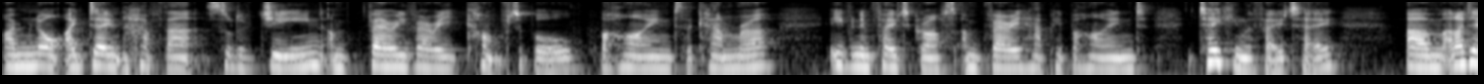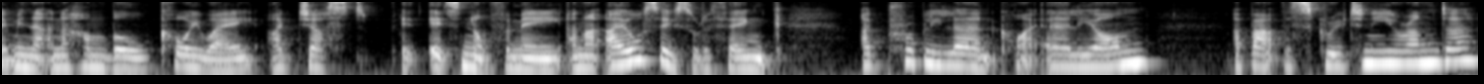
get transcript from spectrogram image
I'm not, I don't have that sort of gene. I'm very, very comfortable behind the camera. Even in photographs, I'm very happy behind taking the photo. Um, and I don't mean that in a humble, coy way. I just, it, it's not for me. And I, I also sort of think I probably learnt quite early on about the scrutiny you're under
